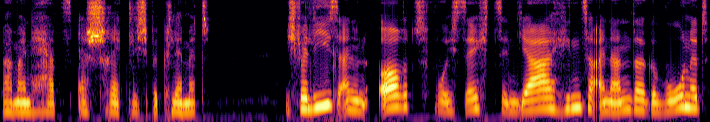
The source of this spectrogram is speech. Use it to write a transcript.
war mein Herz erschrecklich beklemmet, ich verließ einen Ort, wo ich sechzehn Jahre hintereinander gewohnet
